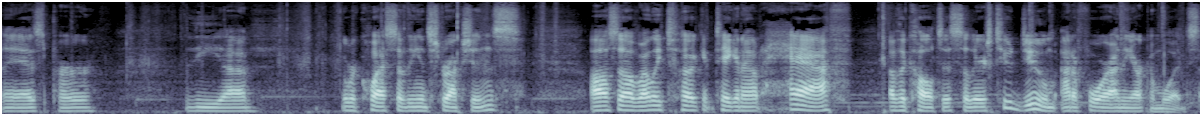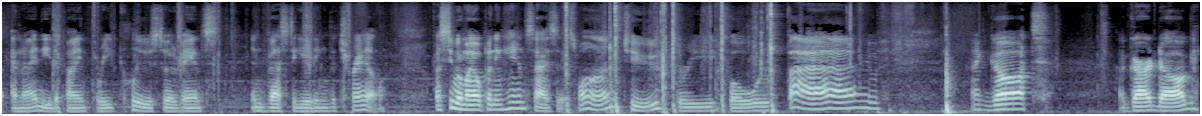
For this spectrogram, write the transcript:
as per the uh, request of the instructions. Also, I've only took, taken out half of the cultists, so there's two doom out of four on the Arkham Woods, and I need to find three clues to advance investigating the trail. Let's see what my opening hand size is. One, two, three, four, five. I got a guard dog.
